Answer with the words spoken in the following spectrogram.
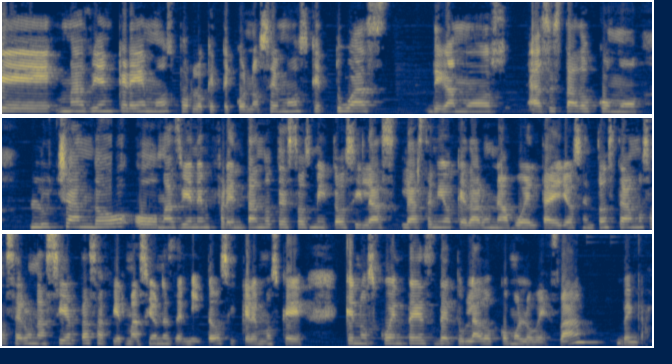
que más bien creemos, por lo que te conocemos, que tú has, digamos, has estado como luchando o más bien enfrentándote a estos mitos y le has, le has tenido que dar una vuelta a ellos. Entonces te vamos a hacer unas ciertas afirmaciones de mitos y queremos que, que nos cuentes de tu lado cómo lo ves, ¿va? Venga.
